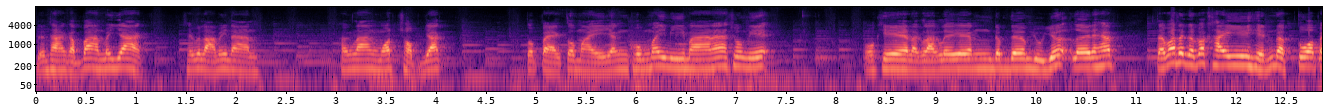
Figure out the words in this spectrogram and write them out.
เดินทางกลับบ้านไม่ยากใช้เวลาไม่นาน ข้างล่างมอสช็อปยักษ์ตัวแปลกตัวใหม่ยังคงไม่มีมานะช่วงนี้ โอเคหลักๆเลยยังเดิมๆอยู่เยอะเลยนะครับ แต่ว่าถ้าเกิดว่าใครเห็นแบบตัวแป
